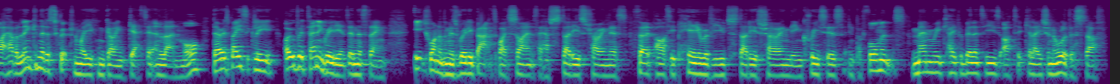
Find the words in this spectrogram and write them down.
I have a link in the description where you can go and get it and learn more. There is basically over 10 ingredients in this thing. Each one of them is really backed by science. They have studies showing this, third-party peer-reviewed studies showing the increases in performance, memory capabilities, articulation, all of this stuff.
